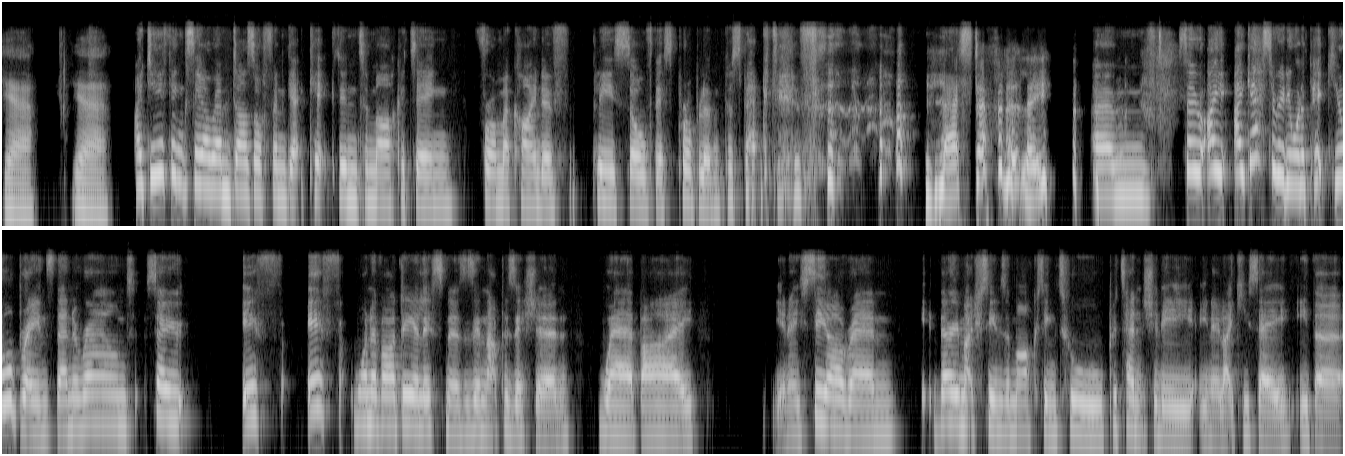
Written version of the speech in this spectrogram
Yeah, yeah. I do think CRM does often get kicked into marketing from a kind of please solve this problem perspective. yes, definitely. um, so I, I guess I really want to pick your brains then around. So if if one of our dear listeners is in that position whereby you know CRM very much seen as a marketing tool, potentially, you know, like you say, either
